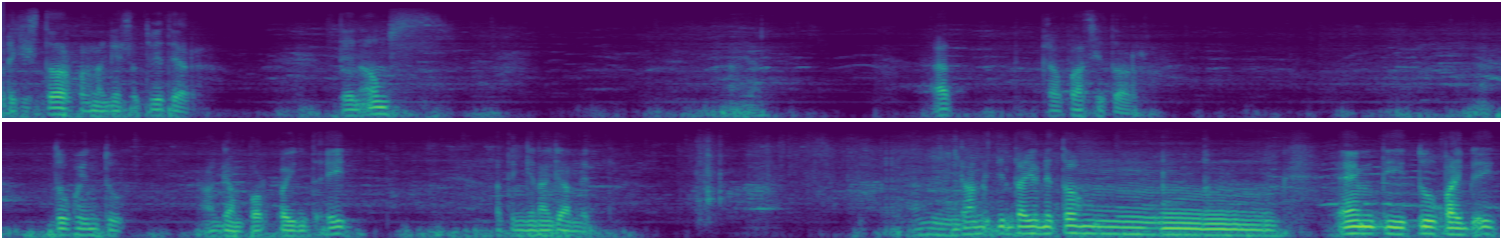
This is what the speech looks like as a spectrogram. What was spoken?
resistor pag nagay sa Twitter. 10 ohms. At capacitor. 2.2 hanggang 4.8 ating ginagamit. Ang gamit din tayo nitong MT258.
